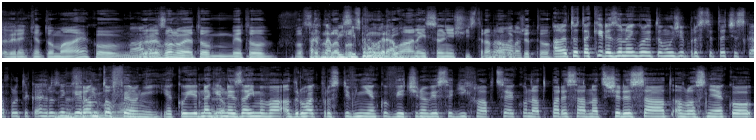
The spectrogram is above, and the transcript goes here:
evidentně to má, jako Má, no. rezonuje to, je to vlastně Tak podle průzkumu program. druhá nejsilnější strana, No, ale- takže to... Ale to taky rezonuje kvůli tomu, že prostě ta česká politika je hrozně Nezajímavá. gerontofilní. Jako jednak je Jo. nezajímavá a druhá prostě v ní jako většinově sedí chlapci jako nad 50, nad 60 a vlastně jako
